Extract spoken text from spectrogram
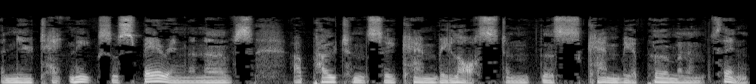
the new techniques of sparing the nerves, uh, potency can be lost, and this can be a permanent thing.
